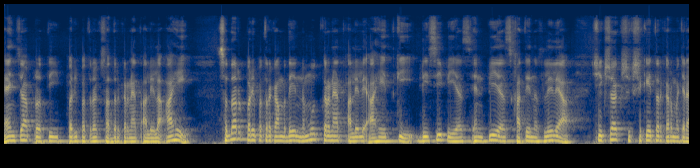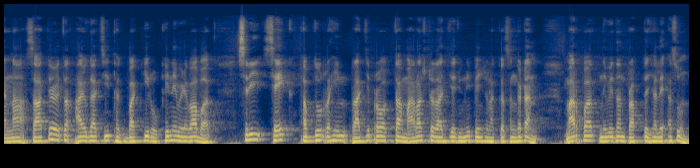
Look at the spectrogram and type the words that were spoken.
यांच्या प्रति परिपत्रक सादर करण्यात आलेला आहे. सदर परिपत्रकामध्ये नमूद करण्यात आलेले आहेत की D C P S N P S खाते नसलेल्या शिक्षक शिक्षकेतर कर्मचाऱ्यांना सातव्या वेतन आयोगाची थकबाकी रोखीने मिळण्याबाबत श्री शेख अब्दुल रहीम राज्य प्रवक्ता महाराष्ट्र राज्य जुनी पेन्शन हक्क संघटन मार्फत निवेदन प्राप्त झाले असून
